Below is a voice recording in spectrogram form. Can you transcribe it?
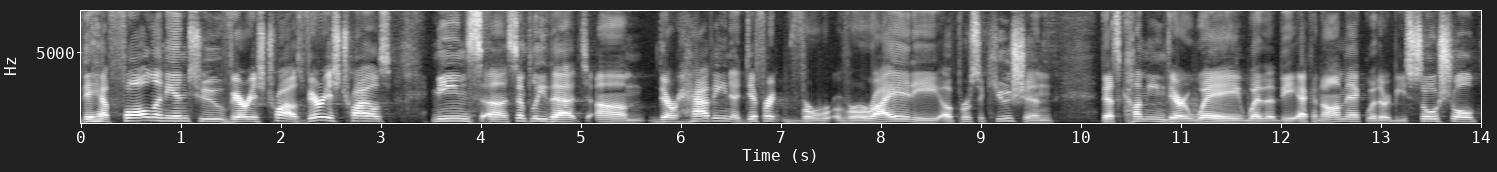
they have fallen into various trials. Various trials means uh, simply that um, they're having a different ver- variety of persecution that's coming their way, whether it be economic, whether it be social,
